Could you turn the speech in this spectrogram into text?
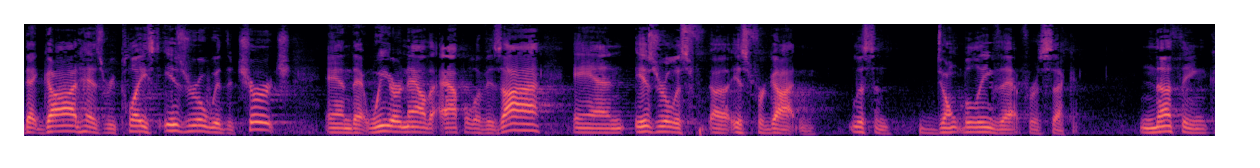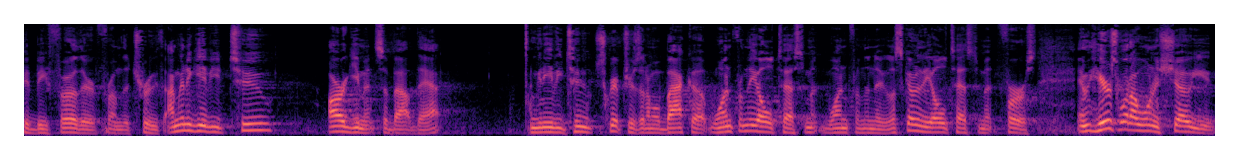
that God has replaced Israel with the church, and that we are now the apple of his eye, and Israel is, uh, is forgotten. Listen, don't believe that for a second. Nothing could be further from the truth. I'm going to give you two arguments about that. I'm going to give you two scriptures and I'm going to back up one from the Old Testament, one from the New. Let's go to the Old Testament first. And here's what I want to show you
